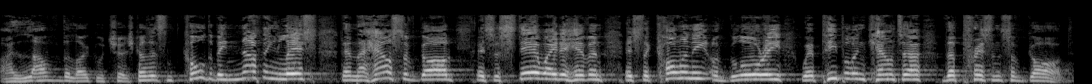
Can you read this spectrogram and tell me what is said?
I love the local church because it's called to be nothing less than the house of God. It's the stairway to heaven. It's the colony of glory where people encounter the presence of God.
